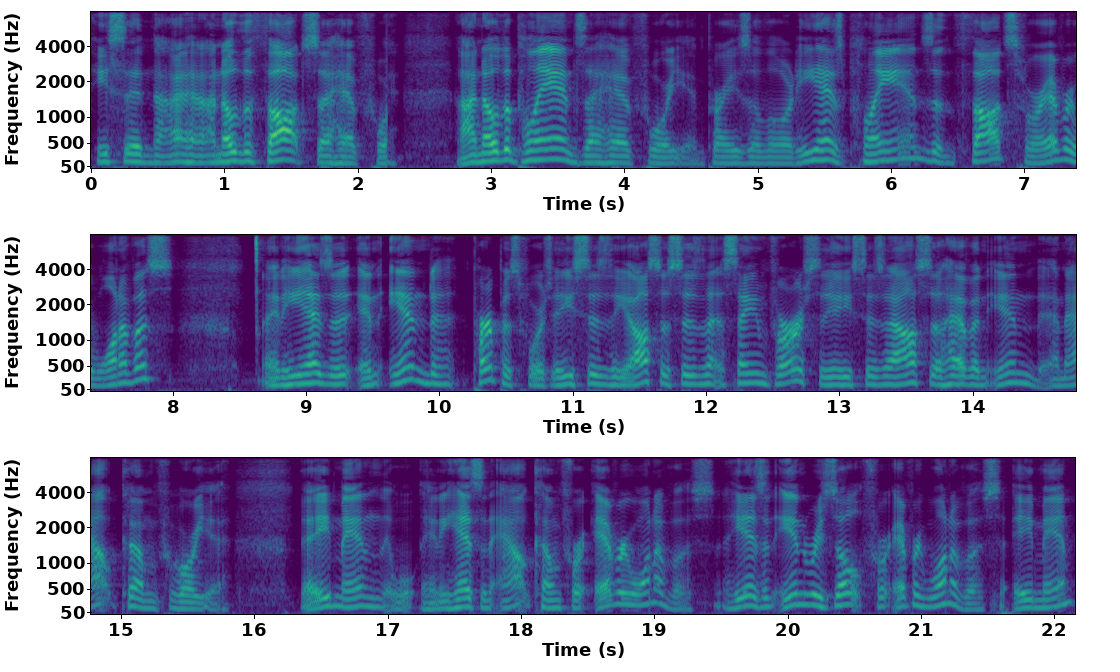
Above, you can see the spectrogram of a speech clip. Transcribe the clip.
He said, "I, I know the thoughts I have for you." I know the plans I have for you. And praise the Lord. He has plans and thoughts for every one of us and he has a, an end purpose for us. he says he also says in that same verse, he says, I also have an end, an outcome for you. Amen. And he has an outcome for every one of us. He has an end result for every one of us. Amen.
